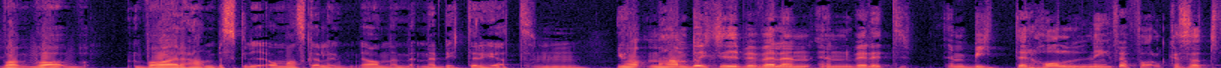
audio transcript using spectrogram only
Vad, vad, vad är det han beskriver, om man ska, ja med, med bitterhet? Mm. Ja, men han beskriver väl en, en väldigt en bitter hållning för folk. Alltså att,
